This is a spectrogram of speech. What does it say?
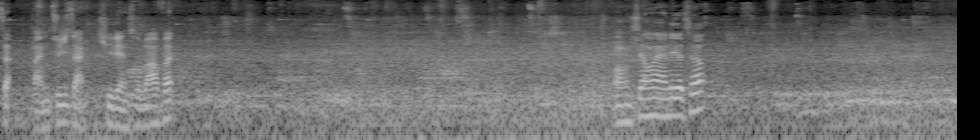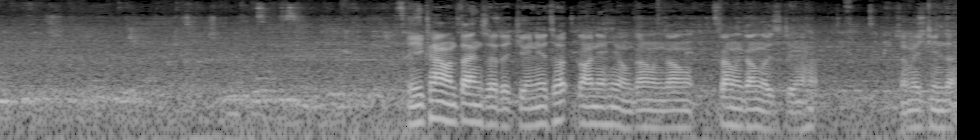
站板追站七点十八分，往香奈列车。你看完单车的教练车，刚才希望刚刚刚刚刚的始就，准备进站。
